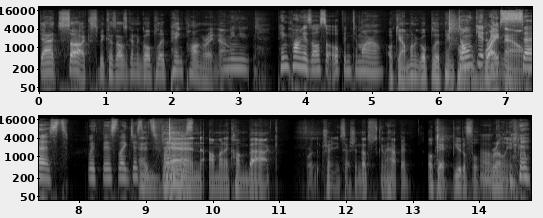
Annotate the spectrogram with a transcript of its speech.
That sucks because I was gonna go play ping pong right now. I mean, you, ping pong is also open tomorrow. okay, I'm gonna go play ping pong Don't get right now. obsessed with this. Like, just and it's fun. then I'm gonna come back for the training session. That's what's gonna happen. Okay, beautiful, okay. brilliant.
